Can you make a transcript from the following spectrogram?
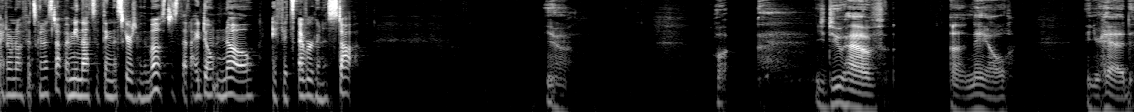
I don't know if it's going to stop. I mean, that's the thing that scares me the most is that I don't know if it's ever going to stop. Yeah. Well, you do have a nail in your head.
